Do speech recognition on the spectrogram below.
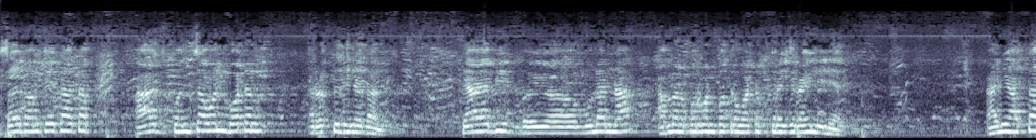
साहेब आमच्या इथं आता आज पंचावन्न बॉटल रक्त देण्यात आलं. त्या बी मुलांना आम्हाला प्रमाणपत्र वाटप करायचे राहिलेले आहेत आणि आता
